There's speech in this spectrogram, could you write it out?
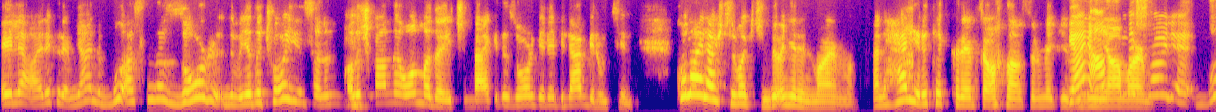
ele ayrı krem. Yani bu aslında zor ya da çoğu insanın alışkanlığı olmadığı için belki de zor gelebilen bir rutin. Kolaylaştırmak için bir önerin var mı? Hani her yere tek krem falan sürmek gibi yani bir dünya var mı? Yani aslında şöyle bu,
